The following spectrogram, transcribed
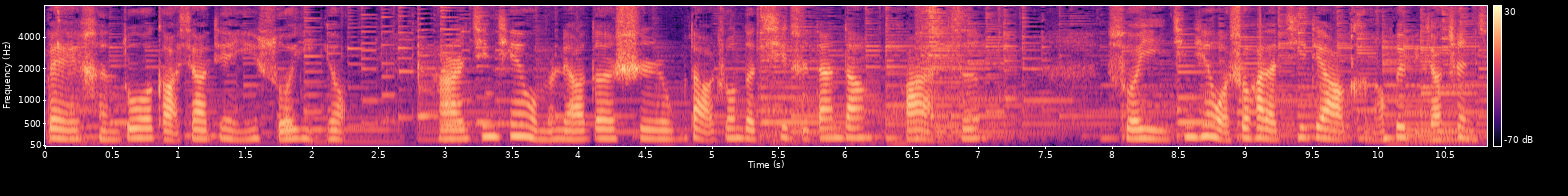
被很多搞笑电影所引用。而今天我们聊的是舞蹈中的气质担当华尔兹，所以今天我说话的基调可能会比较正经，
